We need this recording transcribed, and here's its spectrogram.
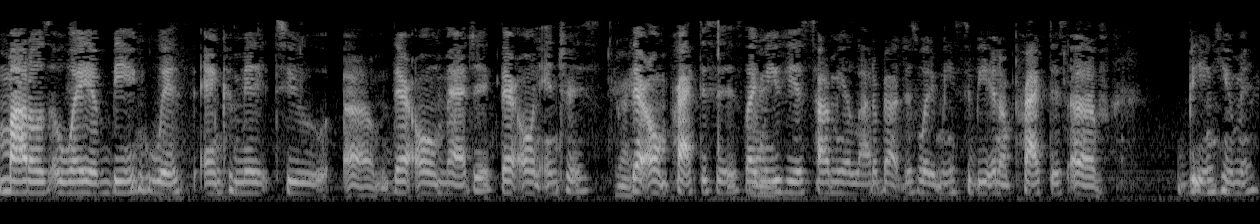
models a way of being with and committed to um, their own magic, their own interests, right. their own practices. Like right. Miyuki has taught me a lot about just what it means to be in a practice of being human,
